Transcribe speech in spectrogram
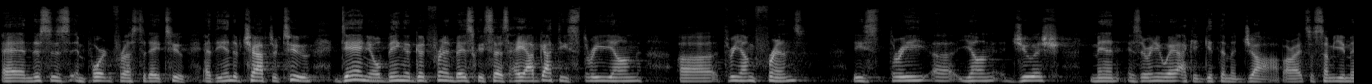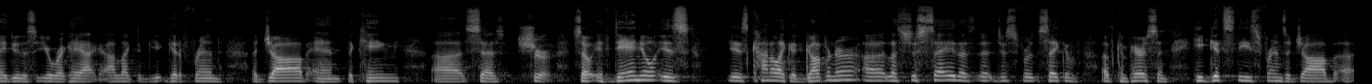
And this is important for us today, too. At the end of chapter 2, Daniel, being a good friend, basically says, Hey, I've got these three young, uh, three young friends, these three uh, young Jewish men. Is there any way I could get them a job? All right, so some of you may do this at your work. Hey, I, would like to get a friend a job. And the king uh, says, Sure. So if Daniel is is kind of like a governor, uh, let's just say, uh, just for the sake of, of comparison. He gets these friends a job uh,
